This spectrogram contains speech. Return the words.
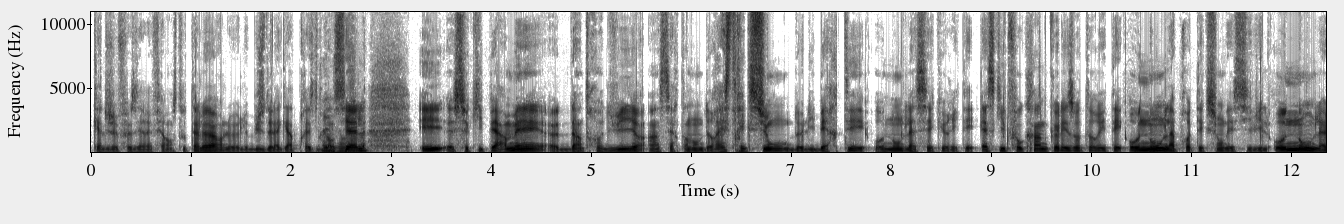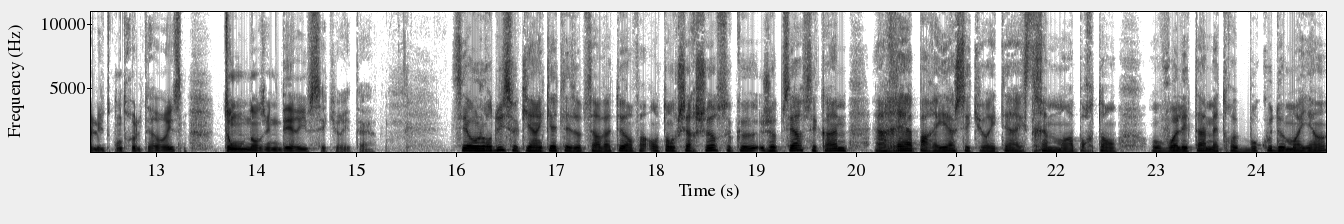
laquelle je faisais référence tout à l'heure, le, bus de la garde présidentielle, et ce qui permet euh, d'introduire un certain nombre de restrictions de liberté au nom de la sécurité. Est-ce qu'il faut craindre que les autorités, au nom de la protection des civils, au nom de la lutte contre le terrorisme, tombent dans une dérive sécuritaire? C'est aujourd'hui ce qui inquiète les observateurs. Enfin, en tant que chercheur, ce que j'observe, c'est quand même un réappareillage sécuritaire extrêmement important. On voit l'État mettre beaucoup de moyens,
